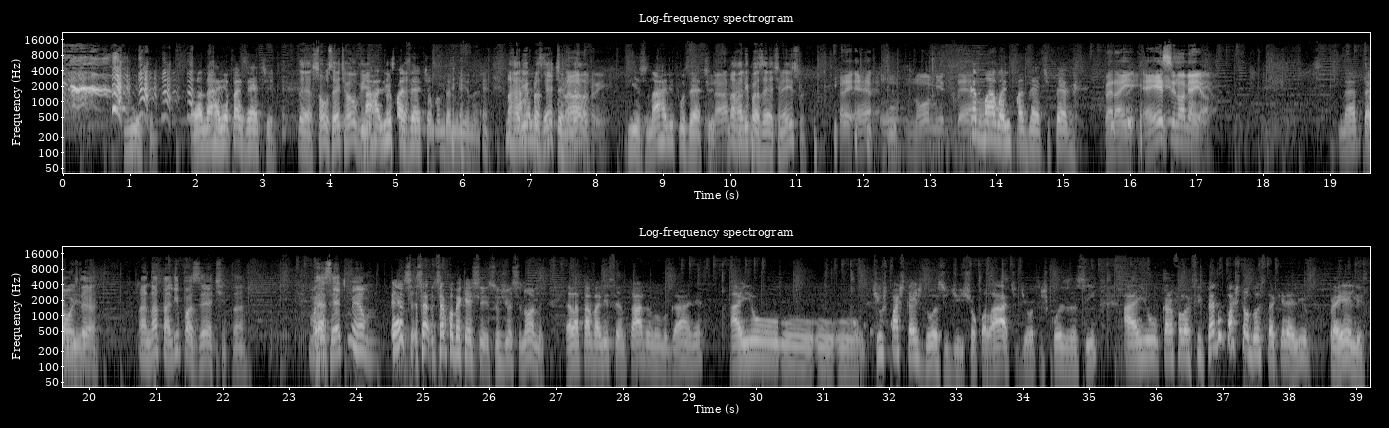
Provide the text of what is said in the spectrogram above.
Isso. Ela narraria Pazetti. É, só o Zete vai ouvir. Narralia Tá. Pazetti é o nome da menina. Narraria Zete, o Não, dela? peraí. Isso, Narralia Pazetti. Na- Narraria pra Zete, não é isso? Peraí, é o nome dela. água ali, Pazetti, pega. Peraí, é esse nome aí, ó. Então, Nathalie. é. A Nathalie Pazetti, tá? Mas É. é, Zete mesmo. É, sabe, sabe como é que esse- surgiu esse nome? Ela tava ali sentada no lugar, né? Aí o, o- o- o- tinha uns pastéis doces de chocolate, de outras coisas assim. Aí o cara falou assim: pega um pastel doce daquele ali pra ele.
